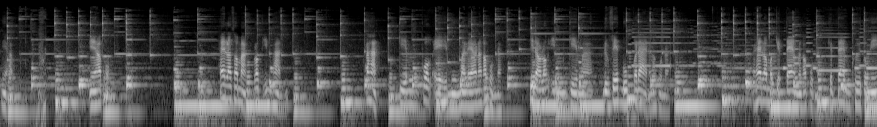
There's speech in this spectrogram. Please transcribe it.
เนี่ยครับนี่ครับผมให้ เราสมัครล็อกอินผ่านรหัสเกมพวกเอหมูมาแล้วนะครับผมนะ ที่เราล็อกอินเกมมาหรือ Facebook ก็ได้นะครับผมนะให้เรามาเก็บแต้มนะครับผมเก็บแต้มคือตรงนี้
